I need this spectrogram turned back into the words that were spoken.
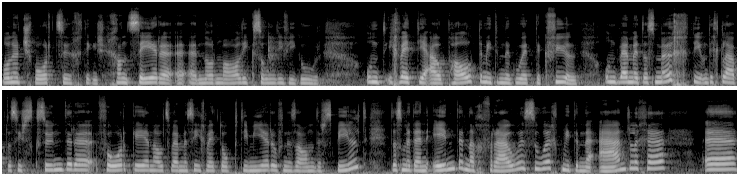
die nicht sportsüchtig ist. Ich habe eine sehr eine, eine normale, gesunde Figur. Und ich will die auch behalten mit einem guten Gefühl. Und wenn man das möchte, und ich glaube, das ist das gesündere Vorgehen, als wenn man sich optimieren auf ein anderes Bild, dass man dann eher nach Frauen sucht mit einem ähnlichen äh,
